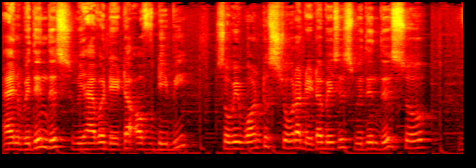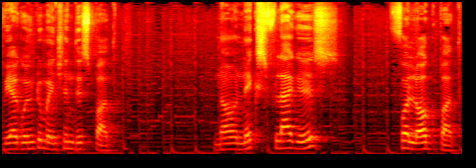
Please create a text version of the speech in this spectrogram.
and within this we have a data of DB so we want to store our databases within this so we are going to mention this path. Now next flag is for log path.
